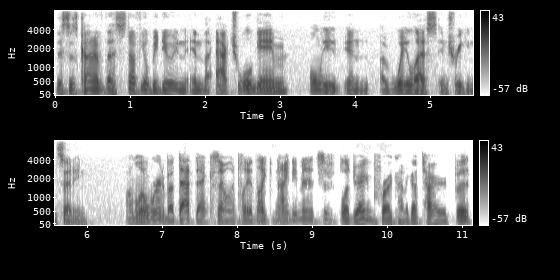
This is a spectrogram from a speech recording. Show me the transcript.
this is kind of the stuff you'll be doing in the actual game, only in a way less intriguing setting. I'm a little worried about that then because I only played like 90 minutes of Blood Dragon before I kind of got tired. But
